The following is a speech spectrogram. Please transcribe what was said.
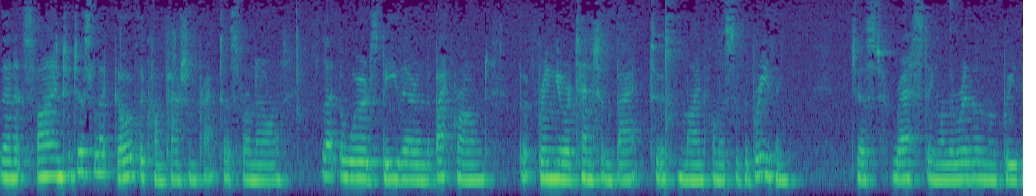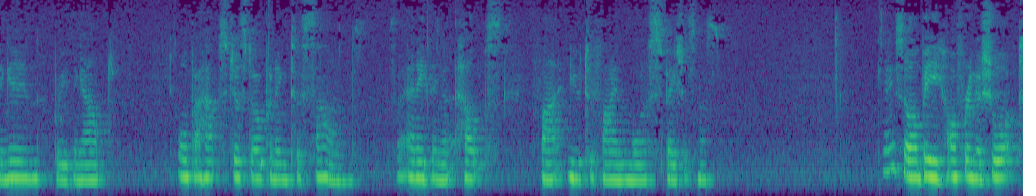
then it's fine to just let go of the compassion practice for now. Let the words be there in the background, but bring your attention back to mindfulness of the breathing. Just resting on the rhythm of breathing in, breathing out. Or perhaps just opening to sounds. So anything that helps you to find more spaciousness. Okay, so I'll be offering a short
